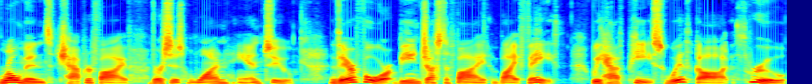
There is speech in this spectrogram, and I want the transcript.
Romans chapter 5, verses 1 and 2. Therefore, being justified by faith, we have peace with God through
